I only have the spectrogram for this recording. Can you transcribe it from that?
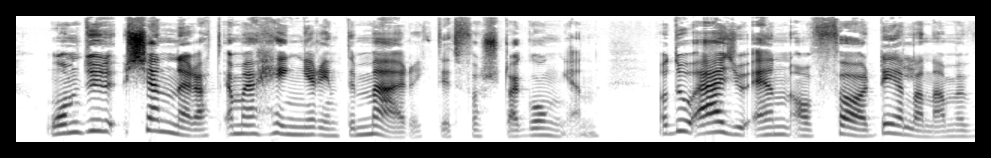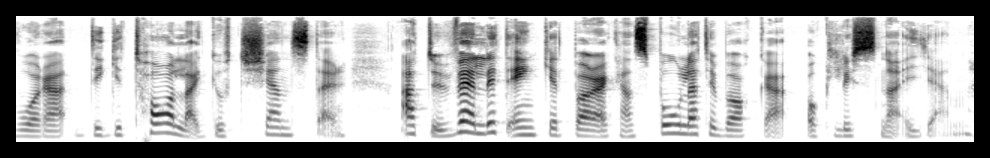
Och om du känner att ja, men jag hänger inte med riktigt första gången, ja, då är ju en av fördelarna med våra digitala gudstjänster att du väldigt enkelt bara kan spola tillbaka och lyssna igen.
